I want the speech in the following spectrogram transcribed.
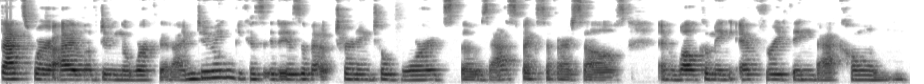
that's where I love doing the work that I'm doing because it is about turning towards those aspects of ourselves and welcoming everything back home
